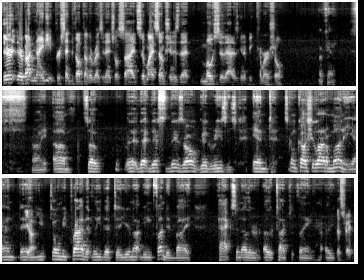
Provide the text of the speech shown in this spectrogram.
They're they're about ninety eight percent developed on the residential side. So my assumption is that most of that is going to be commercial. Okay, all right. Um, so uh, that this these are all good reasons, and it's going to cost you a lot of money. And, and yeah. you told me privately that uh, you're not being funded by PACs and other other types of things. Uh, That's right.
